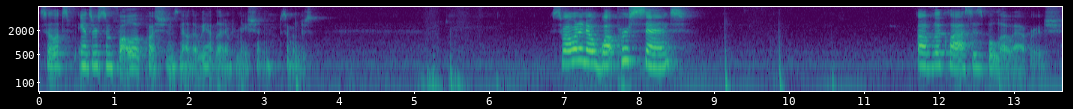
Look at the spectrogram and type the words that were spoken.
So let's answer some follow-up questions now that we have that information. So I'm gonna just. So I want to know what percent of the class is below average.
